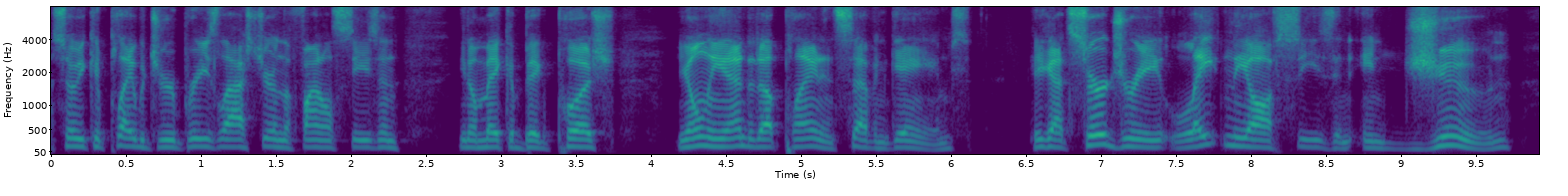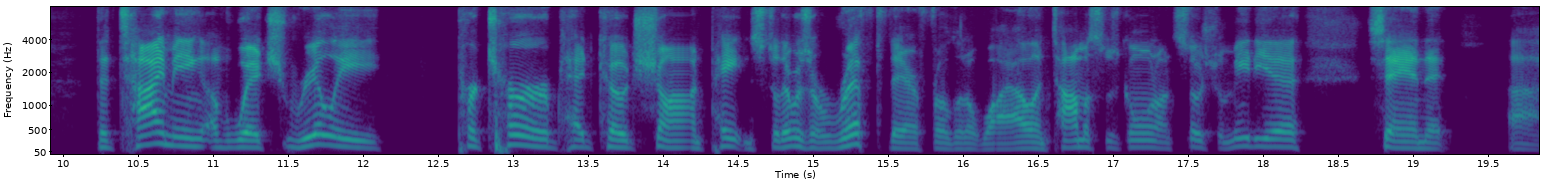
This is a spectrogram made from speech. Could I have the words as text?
so he could play with Drew Brees last year in the final season, you know, make a big push. He only ended up playing in seven games. He got surgery late in the offseason in June, the timing of which really perturbed head coach Sean Payton. So there was a rift there for a little while, and Thomas was going on social media saying that uh,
